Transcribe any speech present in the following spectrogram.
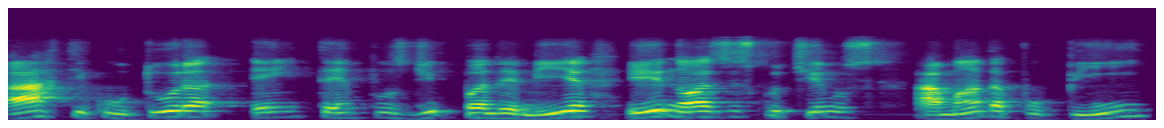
arte e cultura em tempos de pandemia. E nós discutimos Amanda Pupim,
